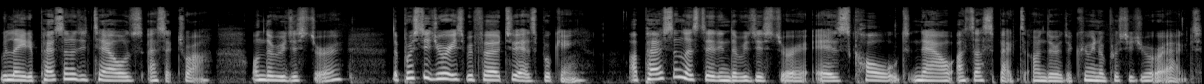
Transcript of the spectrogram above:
related personal details, etc. on the register. The procedure is referred to as booking. A person listed in the register is called now a suspect under the Criminal Procedure Act.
